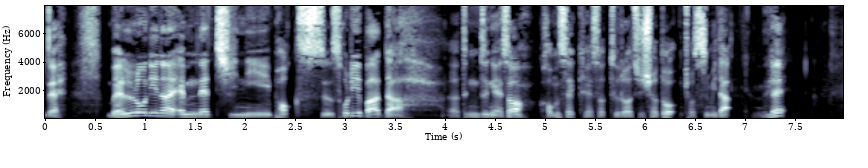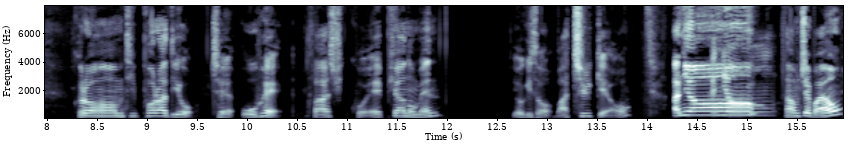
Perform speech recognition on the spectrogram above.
네. 멜론이나 엠넷지니, 벅스, 소리바다 어, 등등에서 검색해서 들어주셔도 좋습니다. 네. 그럼 디퍼라디오 제5회 클래식코의 피아노맨 여기서 마칠게요. 안녕! 안녕. 다음 주에 봐요.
